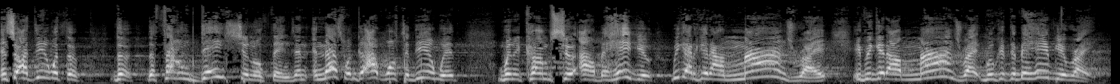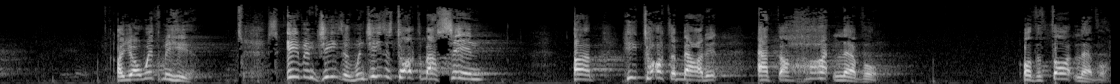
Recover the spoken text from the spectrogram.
And so I deal with the, the, the foundational things. And, and that's what God wants to deal with when it comes to our behavior. We got to get our minds right. If we get our minds right, we'll get the behavior right. Are y'all with me here? Even Jesus, when Jesus talked about sin, um, he talked about it at the heart level or the thought level.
